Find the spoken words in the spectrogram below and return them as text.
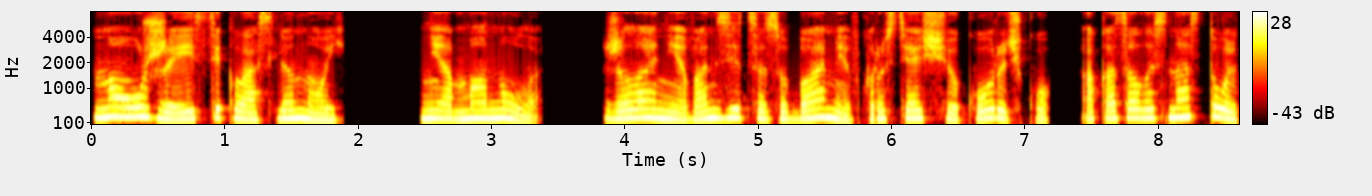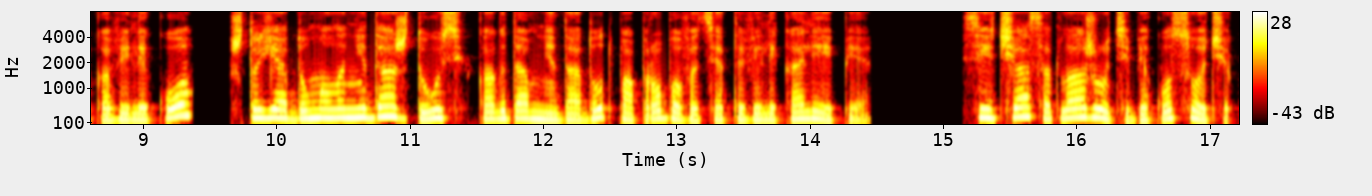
но уже истекла слюной. Не обманула. Желание вонзиться зубами в хрустящую корочку оказалось настолько велико, что я думала не дождусь, когда мне дадут попробовать это великолепие. Сейчас отложу тебе кусочек,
